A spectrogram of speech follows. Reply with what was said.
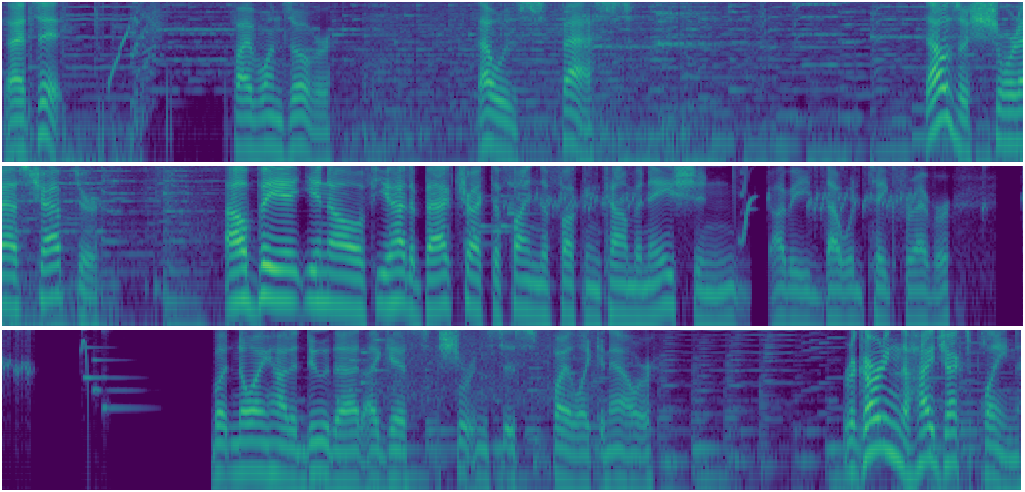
That's it. 5-1's over. That was fast. That was a short-ass chapter. Albeit, you know, if you had to backtrack to find the fucking combination, I mean, that would take forever. But knowing how to do that, I guess, shortens this by like an hour. Regarding the hijacked plane,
